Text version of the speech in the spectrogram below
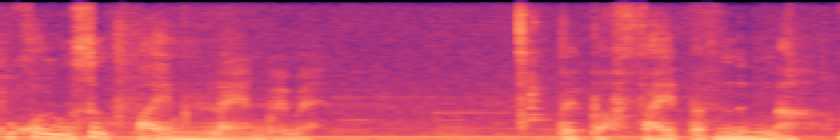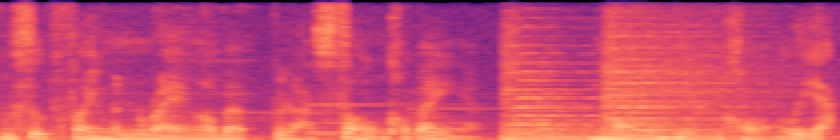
ทุกคนรู้สึกไฟมันแรงไปไหม ไปปรับไฟแป๊บหนึ่งนะ รู้สึกไฟมันแรงแล้วแบบเวลาส่องเข้าไปอย่างเงี้ยมองไม่เห็นของเลยอะ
